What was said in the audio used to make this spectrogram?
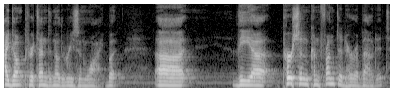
I don't pretend to know the reason why, but uh, the uh, person confronted her about it,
